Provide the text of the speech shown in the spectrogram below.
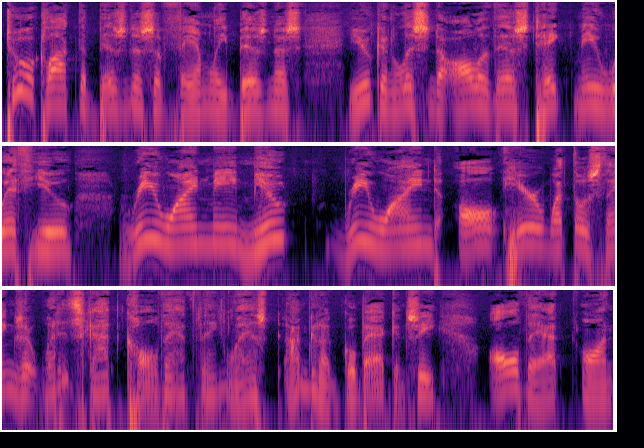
2 o'clock, the business of family business. You can listen to all of this. Take me with you. Rewind me, mute, rewind all hear what those things are what did scott call that thing last i'm going to go back and see all that on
